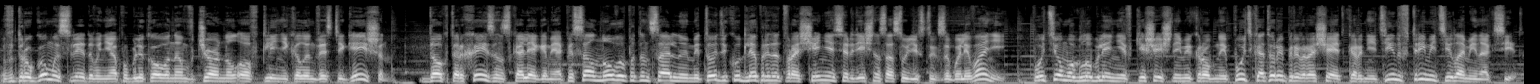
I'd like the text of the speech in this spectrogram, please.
В другом исследовании, опубликованном в Journal of Clinical Investigation, доктор Хейзен с коллегами описал новую потенциальную методику для предотвращения сердечно-сосудистых заболеваний путем углубления в кишечный микробный путь, который превращает карнитин в триметиламиноксид.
